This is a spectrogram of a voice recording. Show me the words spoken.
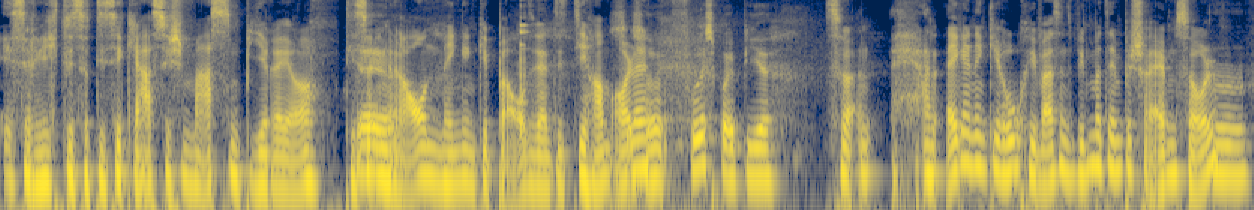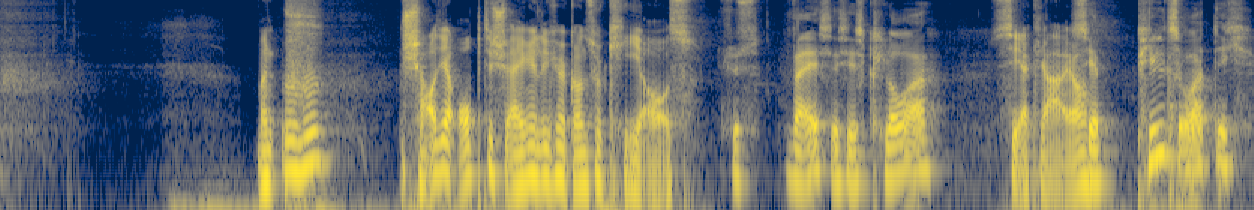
es riecht wie so diese klassischen Massenbiere, ja, die so Ja, in ja. rauen Mengen gebraut werden. Die, die haben So, alle so Fußballbier. so einen, einen eigenen Geruch. Ich weiß nicht, wie man den beschreiben soll. Mhm. Man Mhm. schaut ja optisch eigentlich ja ganz okay aus. Ist weiß, es ist klar, Sehr klar, ja. sehr pilzartig.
